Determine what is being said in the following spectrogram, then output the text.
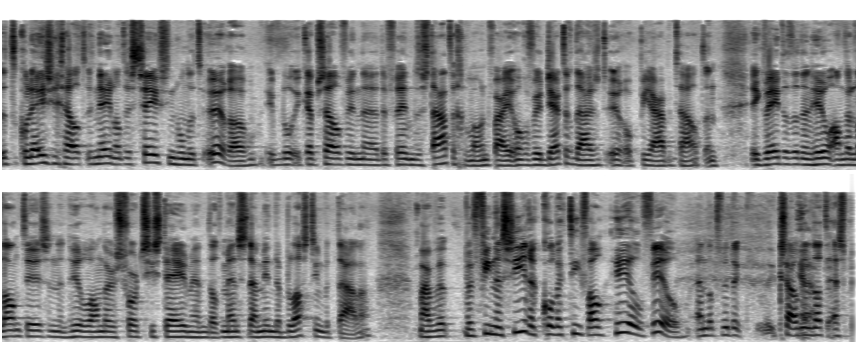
het, het collegegeld in Nederland is 1700 euro. Ik bedoel, ik heb zelf in de Verenigde Staten gewoond... waar je ongeveer 30.000 euro per jaar betaalt. En ik weet dat het een heel ander land is en een heel ander soort systeem... en dat mensen daar minder belasting betalen. Maar we, we financieren collectief al heel veel. En dat wil ik, ik zou willen dat de SP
